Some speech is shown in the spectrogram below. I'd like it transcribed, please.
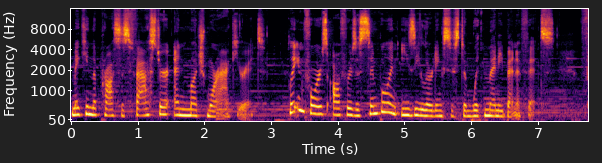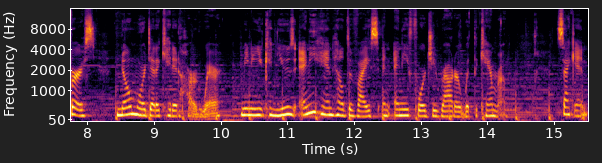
making the process faster and much more accurate. Platenforce offers a simple and easy learning system with many benefits. First, no more dedicated hardware, meaning you can use any handheld device and any 4G router with the camera. Second,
